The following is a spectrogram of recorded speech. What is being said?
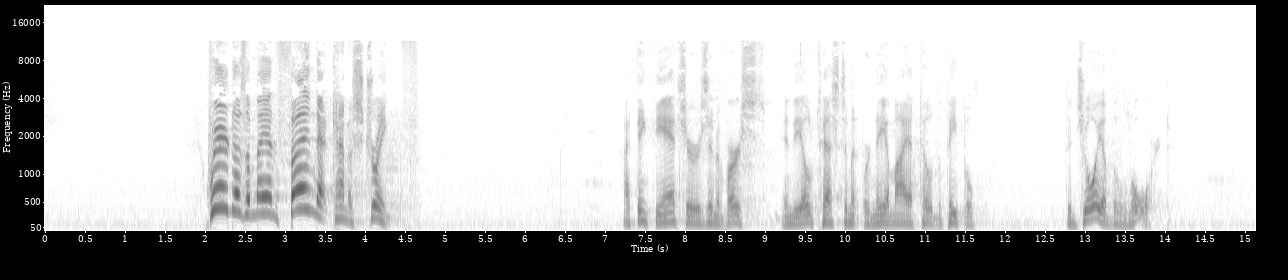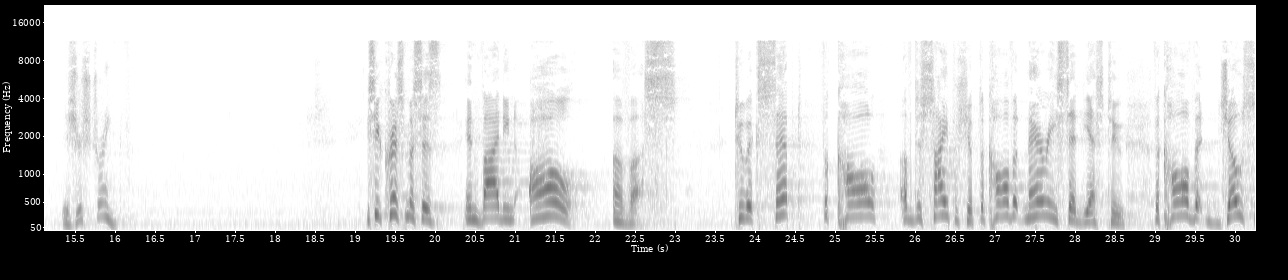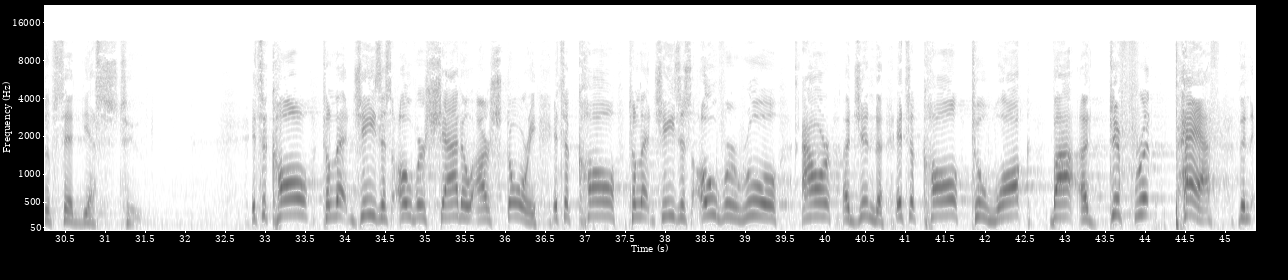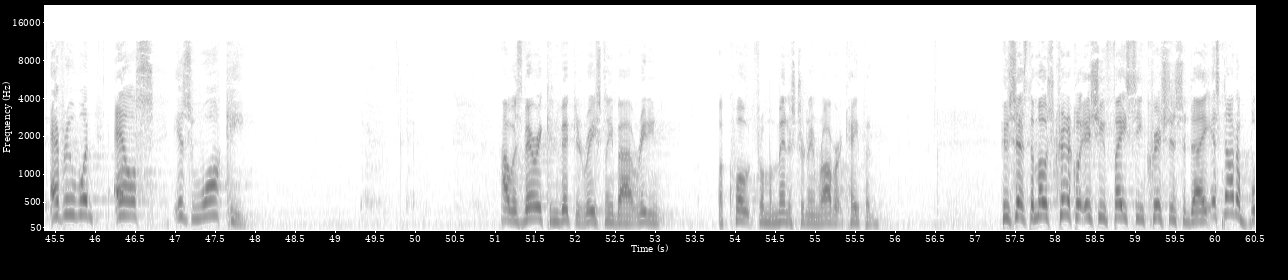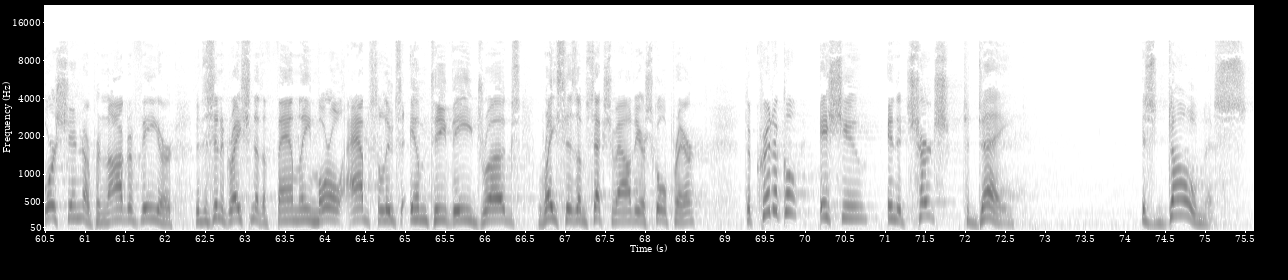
Where does a man find that kind of strength? I think the answer is in a verse in the Old Testament where Nehemiah told the people, The joy of the Lord is your strength. You see, Christmas is inviting all of us to accept the call of discipleship, the call that Mary said yes to, the call that Joseph said yes to. It's a call to let Jesus overshadow our story. It's a call to let Jesus overrule our agenda. It's a call to walk by a different path than everyone else is walking. I was very convicted recently by reading a quote from a minister named Robert Capon who says the most critical issue facing Christians today it's not abortion or pornography or the disintegration of the family, moral absolutes, MTV, drugs, racism, sexuality, or school prayer. The critical issue in the church today is dullness.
